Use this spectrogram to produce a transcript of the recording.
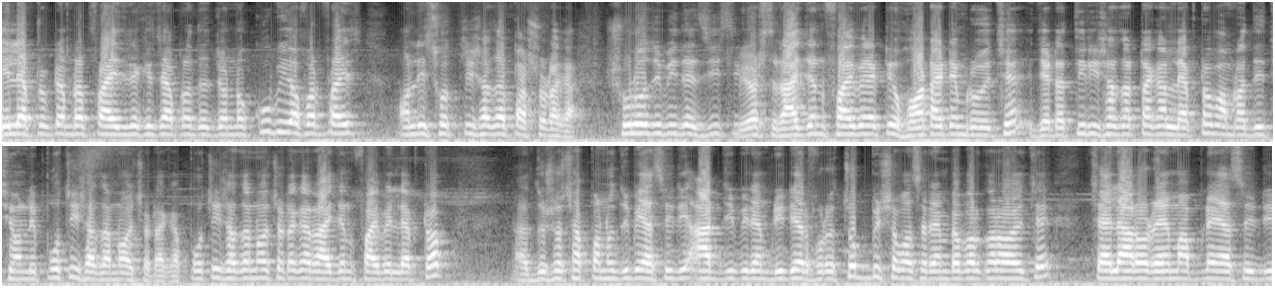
এই ল্যাপটপটা আমরা প্রাইস রেখেছি আপনাদের জন্য, খুবই অফার প্রাইস অনলি ছত্রিশ হাজার পাঁচশো টাকা। ষোলো জিবিতে জি সিক্স রাইজেন ফাইভের একটি হট আইটেম রয়েছে, যেটা তিরিশ হাজার টাকার ল্যাপটপ আমরা দিচ্ছি অনলি পঁচিশ হাজার নয়শো টাকা। পঁচিশ হাজার নয়শো টাকার রাইজেন ফাইভের ল্যাপটপ দুশো ছাপ্পান্ন জিবি অ্যাসিডি আট জিবি র্যাম ডিডিআর ফোরে চব্বিশশো বাসের র্যাম ব্যবহার করা হয়েছে। চাইলে আরও র্যাম আপনি অ্যাসিডি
